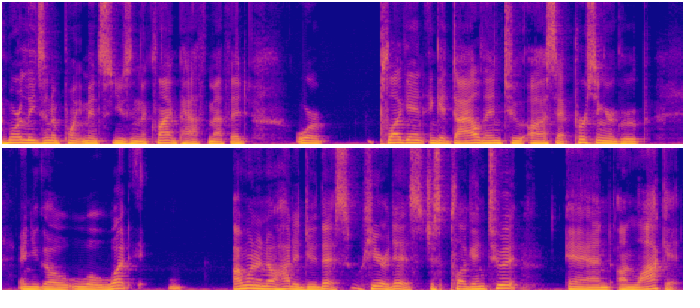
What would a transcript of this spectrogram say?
more leads and appointments using the client path method or plug in and get dialed into us at Persinger Group and you go, "Well, what I want to know how to do this. Here it is. Just plug into it and unlock it.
